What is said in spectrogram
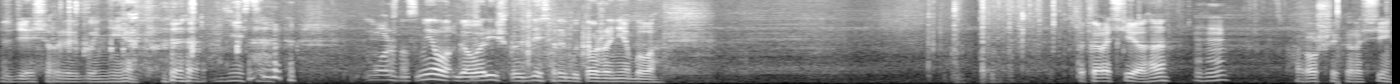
Здесь рыбы нет. Есть. Можно смело говорить, что здесь рыбы тоже не было. Это караси, ага. Угу. Хорошие караси.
